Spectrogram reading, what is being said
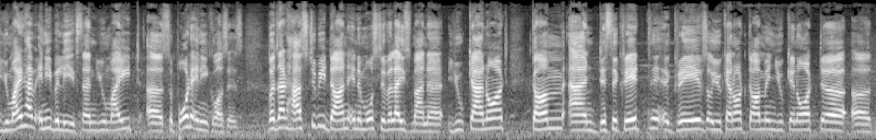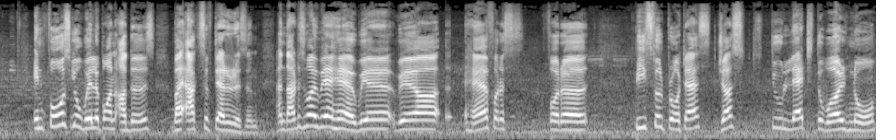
You might have any beliefs and you might uh, support any causes, but that has to be done in a more civilized manner. You cannot come and desecrate uh, graves, or you cannot come and you cannot uh, uh, enforce your will upon others by acts of terrorism. And that is why we are here. We are we are here for a for a peaceful protest, just to let the world know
